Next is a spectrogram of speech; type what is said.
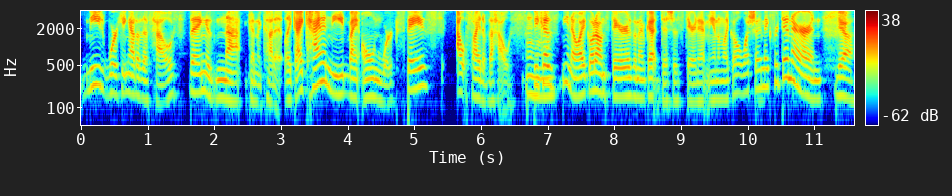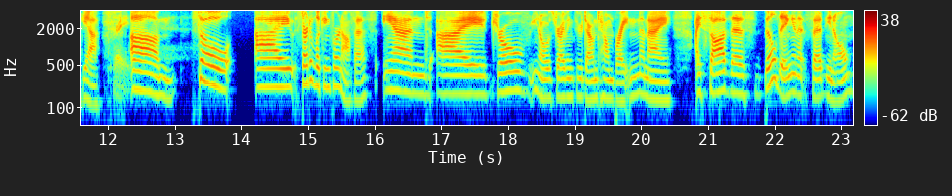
me working out of this house thing is not going to cut it. Like, I kind of need my own workspace outside of the house Mm-hmm. because you know I go downstairs and I've got dishes staring at me, and I'm like, oh, what should I make for dinner? And Yeah. yeah, Right. um, so I started looking for an office and I drove, you know, I was driving through downtown Brighton and I I saw this building and it said, you know,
